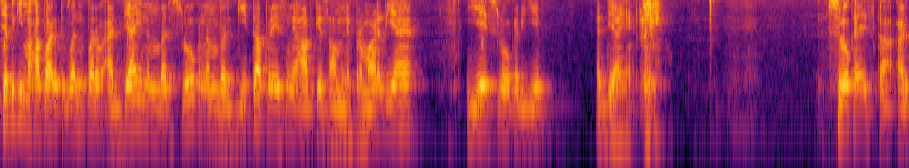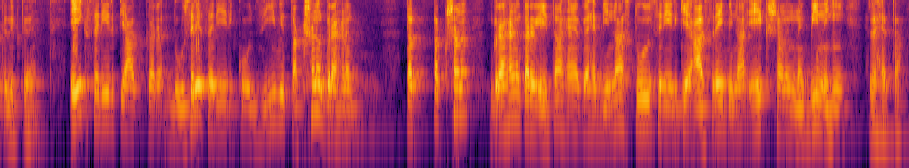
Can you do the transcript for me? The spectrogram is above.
जबकि महाभारत वन पर्व अध्याय नंबर, श्लोक नंबर, गीता प्रेस में आपके सामने प्रमाण दिया है। ये श्लोक और ये अध्याय है। श्लोक है, इसका अर्थ लिखते हैं। एक शरीर त्याग कर दूसरे शरीर को जीव तक्षण ग्रहण तत्क्षण ग्रहण कर लेता है। वह बिना स्थूल शरीर के आश्रय, बिना एक क्षण भी नहीं रहता।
